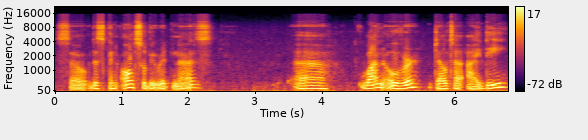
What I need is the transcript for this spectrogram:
so this can also be written as uh, 1 over delta ID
